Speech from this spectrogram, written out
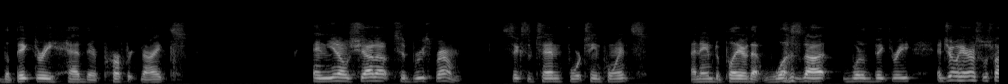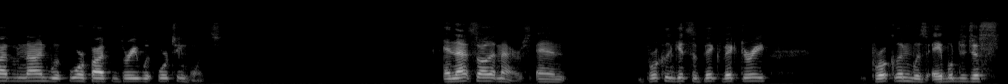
The big three had their perfect nights. And, you know, shout out to Bruce Brown. 6 of 10, 14 points. I named a player that was not one of the big three. And Joe Harris was 5 of 9 with 4 or 5 from 3 with 14 points. And that's all that matters. And Brooklyn gets a big victory. Brooklyn was able to just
